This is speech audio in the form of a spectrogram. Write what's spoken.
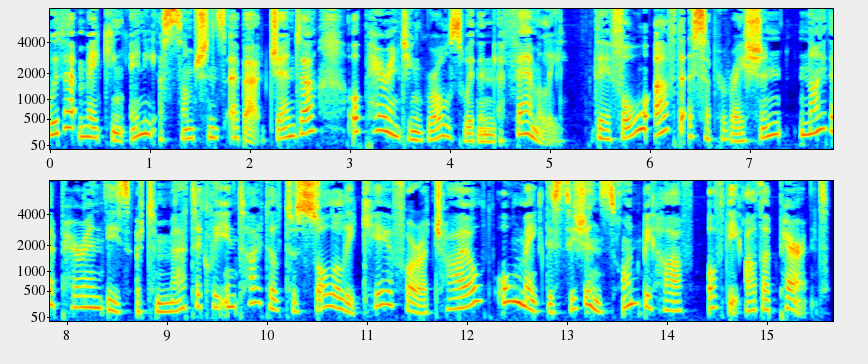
without making any assumptions about gender or parenting roles within a family. Therefore, after a separation, neither parent is automatically entitled to solely care for a child or make decisions on behalf of the other parent.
